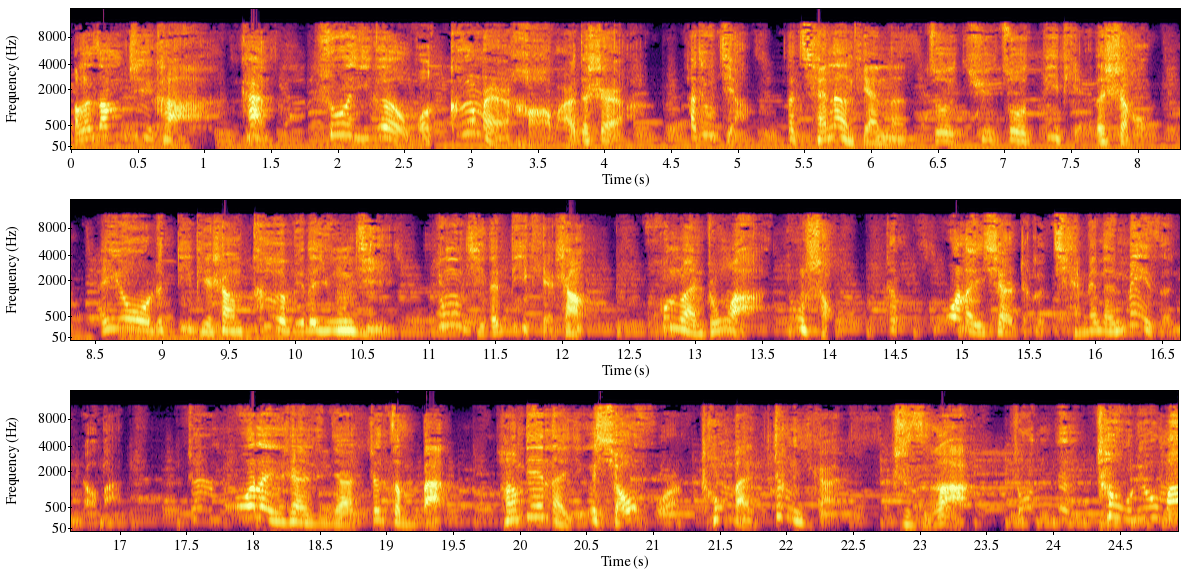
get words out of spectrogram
好了，咱们继续看啊，看说一个我哥们儿好玩的事儿啊，他就讲他前两天呢坐去坐地铁的时候。哎呦，这地铁上特别的拥挤，拥挤的地铁上，混乱中啊，用手这摸了一下这个前面的妹子，你知道吧？这摸了一下人家，这怎么办？旁边呢一个小伙充满正义感，指责啊，说这臭流氓。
